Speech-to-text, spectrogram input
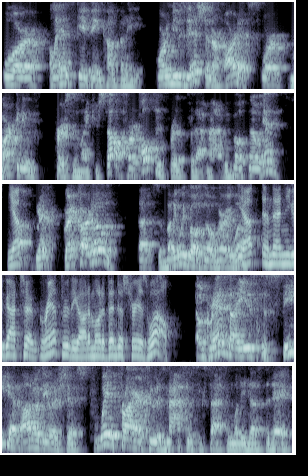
or a landscaping company or a musician or artist or marketing person like yourself or Colton for, for that matter. We both know him. Yep. Uh, Grant, Grant Cardone. Uh, somebody we both know very well. Yep. And then you got to Grant through the automotive industry as well. Oh, Grant and I used to speak at auto dealerships way prior to his massive success and what he does today.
